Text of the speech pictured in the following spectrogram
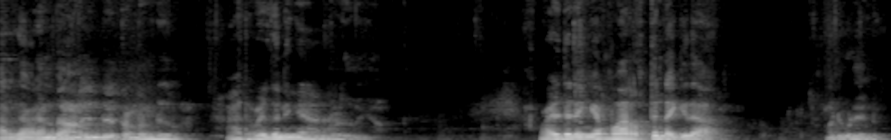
വെറുതെ എന്താണ് ഇതിന്റെ കണ്ടന്റ് അത് വഴുതനങ്ങ. വഴുതനങ്ങ. വറുത്തുണ്ടാക്കിയതാ. അടിപൊളിയുണ്ട്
